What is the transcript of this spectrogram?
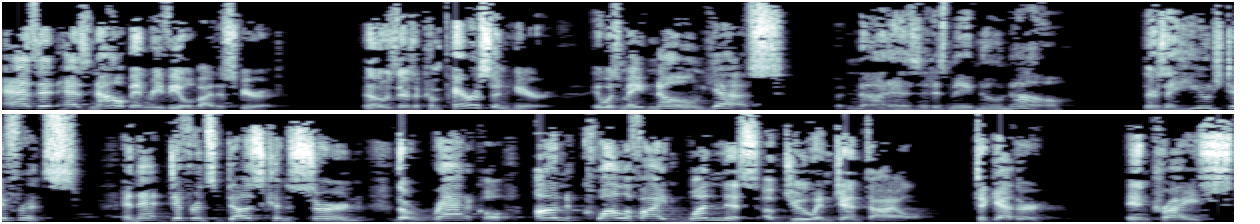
as it has now been revealed by the Spirit. In other words, there's a comparison here. It was made known, yes, but not as it is made known now. There's a huge difference. And that difference does concern the radical, unqualified oneness of Jew and Gentile together in Christ.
